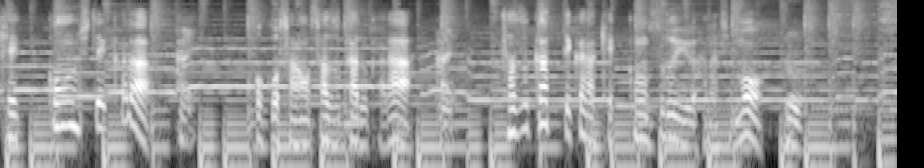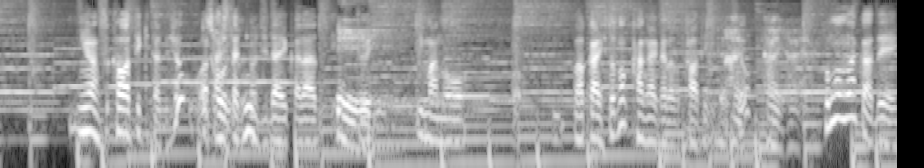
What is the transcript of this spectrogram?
結婚してからはい。お子さんを授かるから、はい。授かってから結婚するいう話も、うんニュアンス変わってきたでしょ？私たちの時代からええいう今の若い人の考え方が変わってきたではい。しょ、はい。はい。その中で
